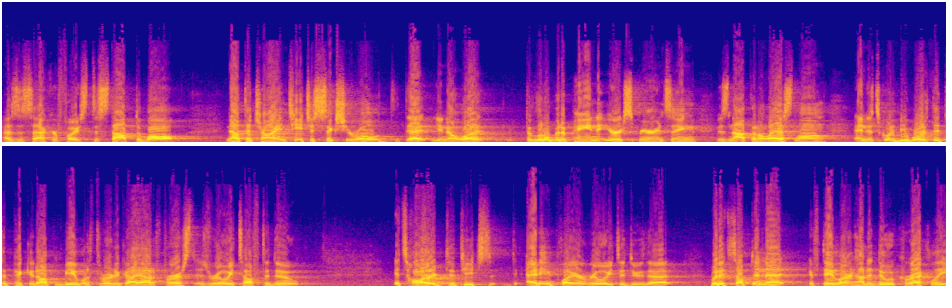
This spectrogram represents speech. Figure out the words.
as a sacrifice to stop the ball. Now, to try and teach a six year old that, you know what, the little bit of pain that you're experiencing is not going to last long, and it's going to be worth it to pick it up and be able to throw the guy out first is really tough to do. It's hard to teach any player really to do that. But it's something that, if they learn how to do it correctly,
